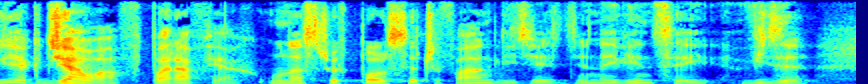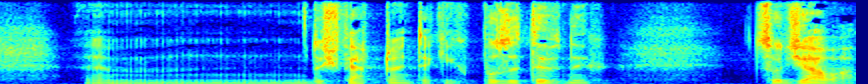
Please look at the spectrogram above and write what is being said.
jak działa w parafiach. U nas, czy w Polsce, czy w Anglii, gdzie, gdzie najwięcej widzę um, doświadczeń takich pozytywnych, co działa.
